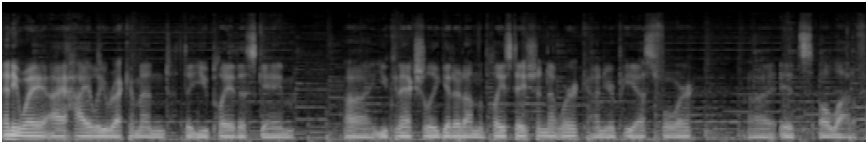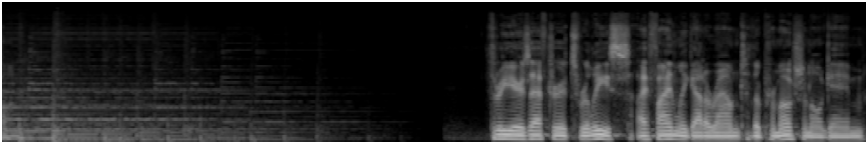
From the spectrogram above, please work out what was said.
Anyway, I highly recommend that you play this game. Uh, you can actually get it on the PlayStation Network on your PS4. Uh, it's a lot of fun. Three years after its release, I finally got around to the promotional game,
